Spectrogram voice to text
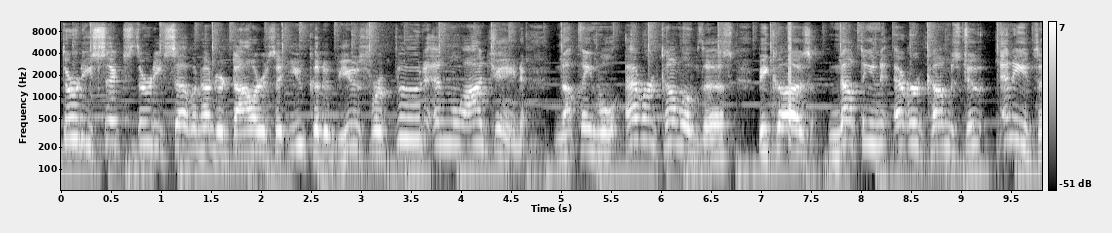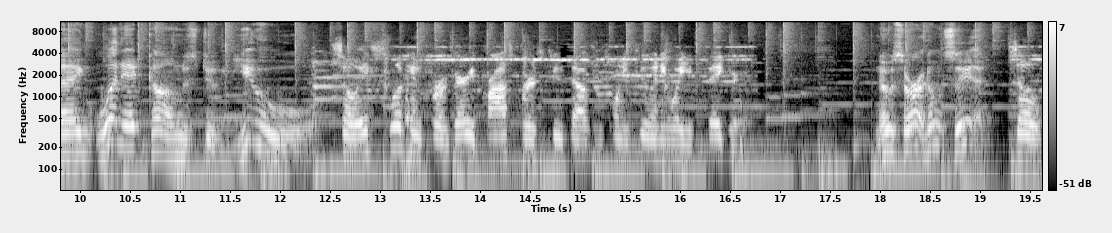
$3,600, $3,700 that you could have used for food and lodging. Nothing will ever come of this because nothing ever comes to anything when it comes to you. So it's looking for a very prosperous 2022 any way you figure it. No, sir, I don't see it. So,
